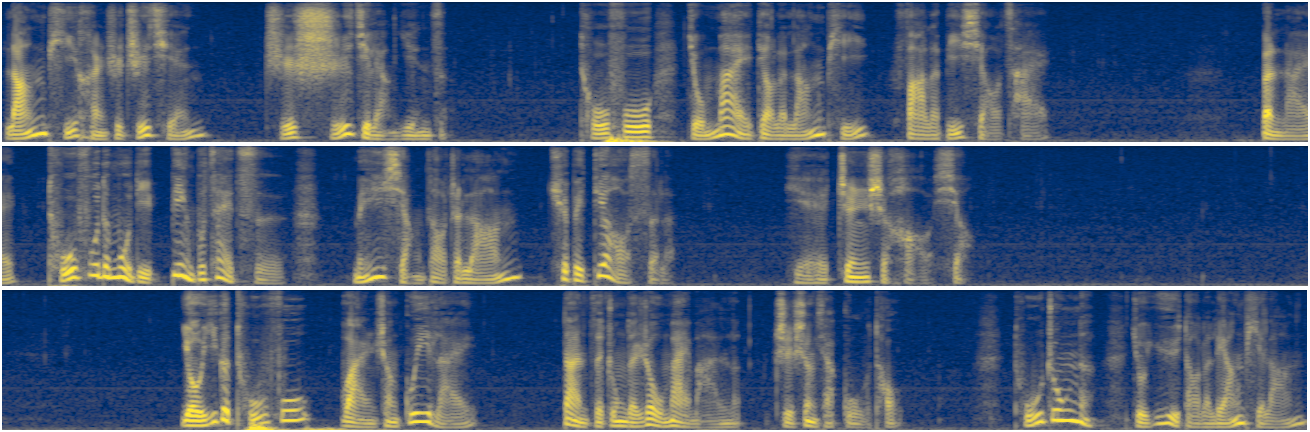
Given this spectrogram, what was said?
狼皮很是值钱，值十几两银子，屠夫就卖掉了狼皮，发了笔小财。本来屠夫的目的并不在此，没想到这狼却被吊死了，也真是好笑。有一个屠夫晚上归来，担子中的肉卖完了，只剩下骨头。途中呢，就遇到了两匹狼，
